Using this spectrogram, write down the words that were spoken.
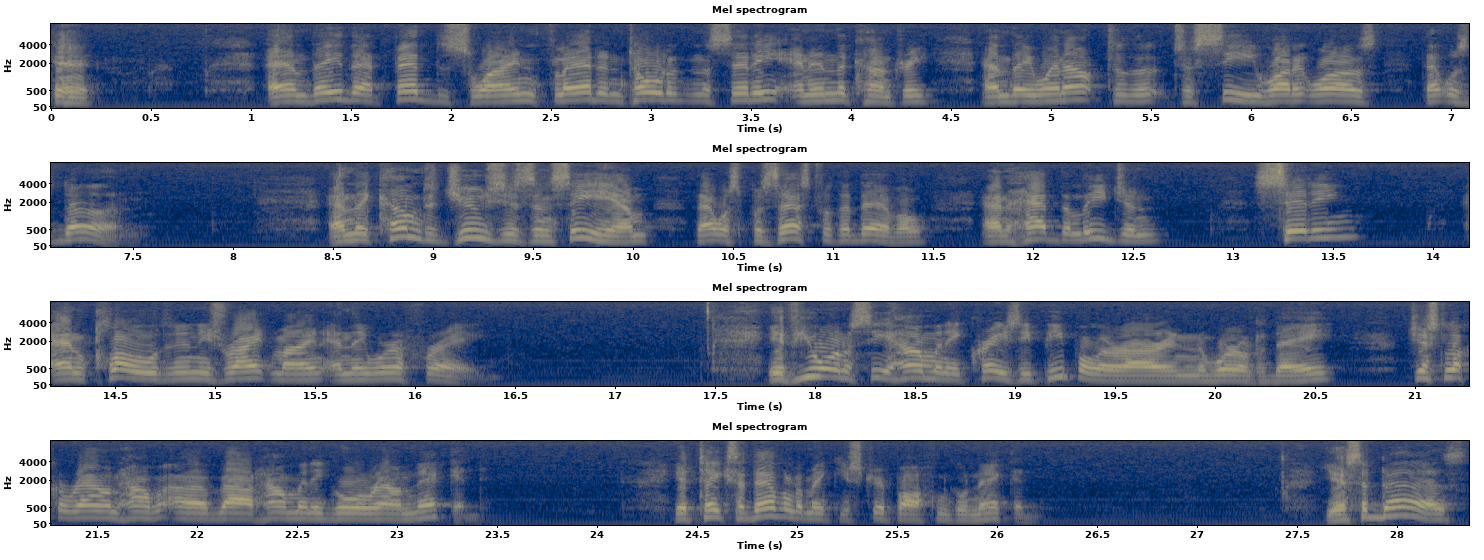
and they that fed the swine fled and told it in the city and in the country, and they went out to, the, to see what it was that was done. And they come to Jesus and see him that was possessed with the devil, and had the legion sitting and clothed in his right mind, and they were afraid. If you want to see how many crazy people there are in the world today, just look around how, about how many go around naked. It takes a devil to make you strip off and go naked. Yes, it does.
